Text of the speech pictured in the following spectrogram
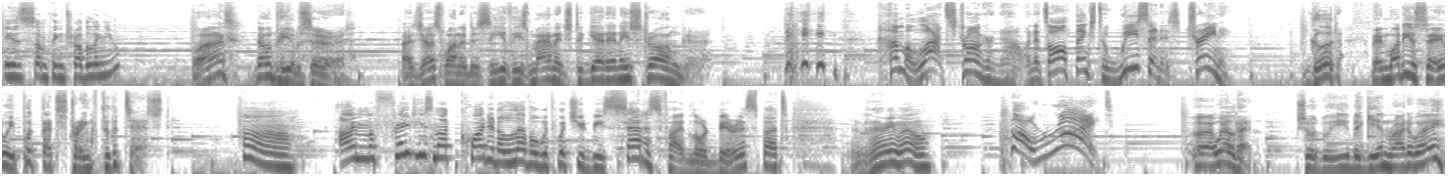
Is something troubling you? What? Don't be absurd. I just wanted to see if he's managed to get any stronger. I'm a lot stronger now, and it's all thanks to Whis and his training. Good. Then what do you say we put that strength to the test? Huh. I'm afraid he's not quite at a level with which you'd be satisfied, Lord Beerus, but very well. All right! Uh, well then, should we begin right away?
